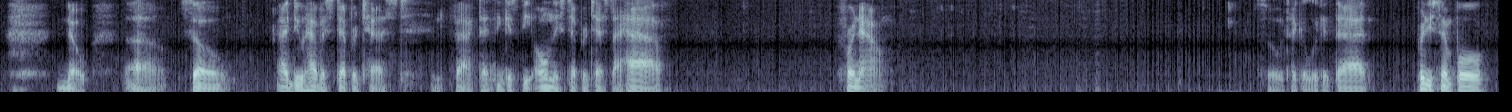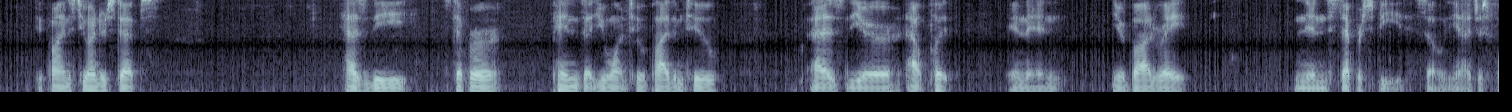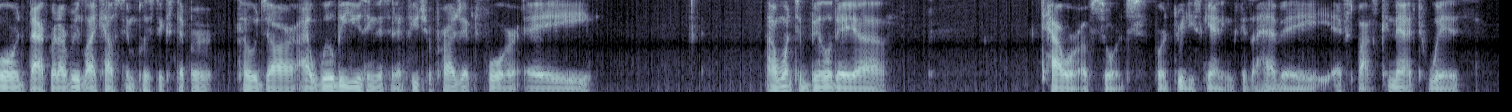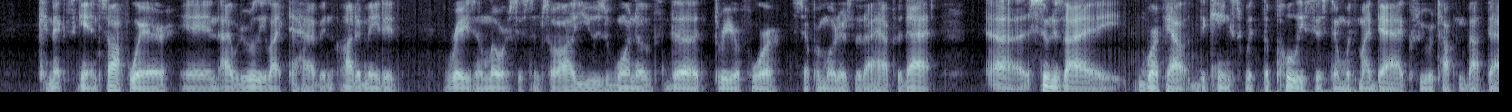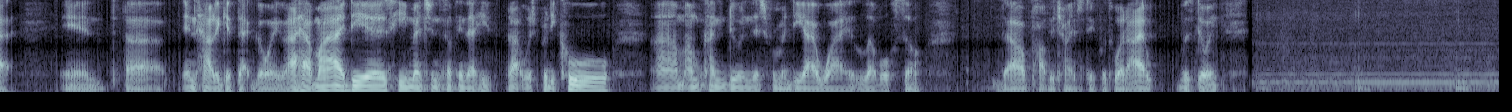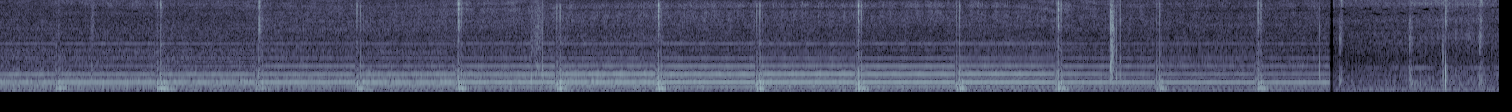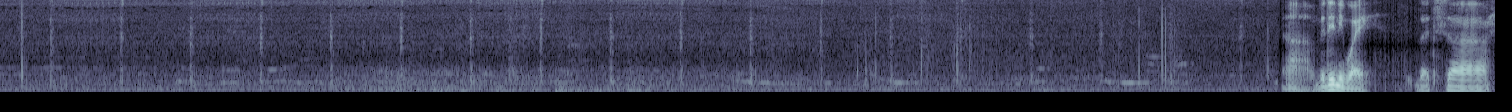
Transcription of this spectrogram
no. Uh, so I do have a stepper test. In fact, I think it's the only stepper test I have for now. So take a look at that. Pretty simple. Defines 200 steps. Has the stepper pins that you want to apply them to as your output and then your baud rate and then stepper speed. So yeah, just forward, backward. I really like how simplistic stepper codes are. I will be using this in a future project for a. I want to build a uh, tower of sorts for 3D scanning because I have a Xbox Kinect with Connect Scan software, and I would really like to have an automated raise and lower system. So I'll use one of the three or four stepper motors that I have for that uh, as soon as I work out the kinks with the pulley system with my dad, because we were talking about that and uh, and how to get that going. I have my ideas. He mentioned something that he thought was pretty cool. Um, I'm kind of doing this from a DIY level, so I'll probably try and stick with what I was doing. But anyway, let's uh,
